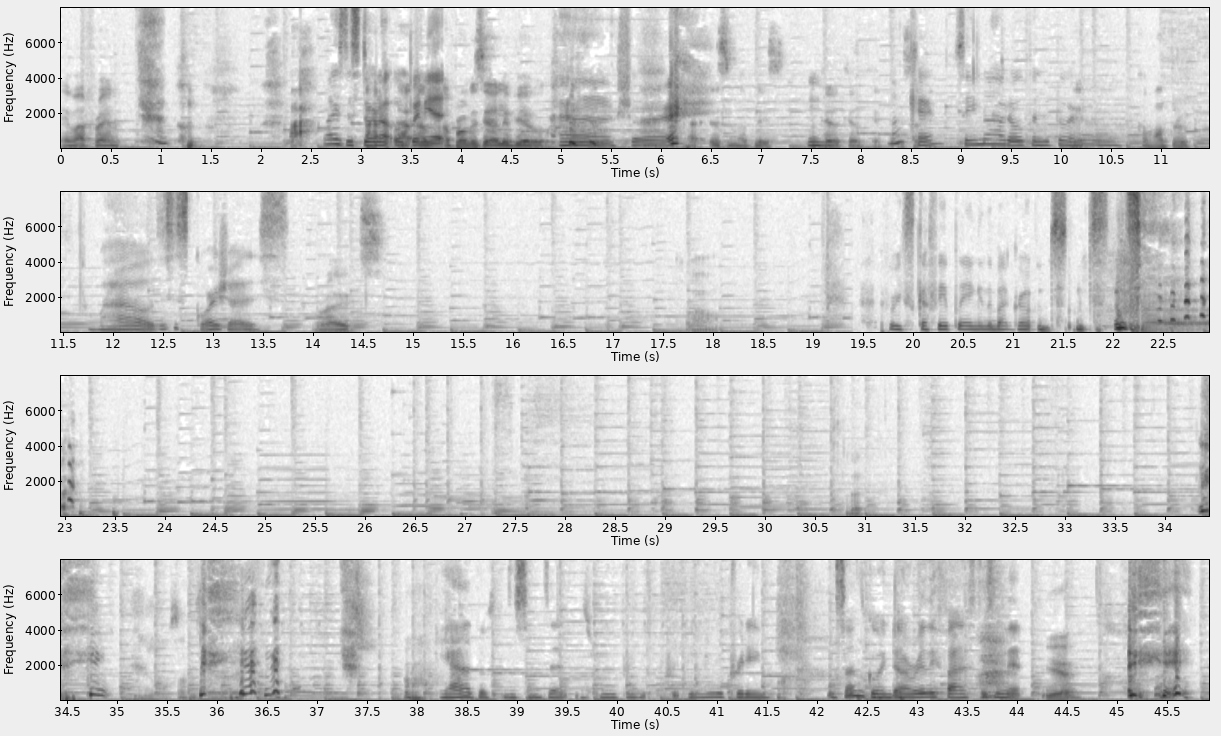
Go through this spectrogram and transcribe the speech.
Hey, my friend. Why is this door not I- I- open I, yet? I promise you, Olivia. Ah, sure. uh, this is my place. Okay, okay, okay. Mm. okay, so you know how to open the door. Yeah, come on through. Wow, this is gorgeous. Right. Rick's Cafe playing in the background. Yeah, the, the sunset is really pretty, pretty, really pretty. The sun's going down really fast, isn't it? yeah.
